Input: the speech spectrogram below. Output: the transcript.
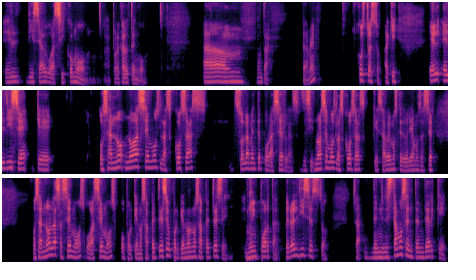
Él dice algo así como, ah, por acá lo tengo. Um, ¿Dónde está? Espérame. justo esto, aquí. Él, él dice que, o sea, no, no hacemos las cosas solamente por hacerlas, es decir, no hacemos las cosas que sabemos que deberíamos hacer. O sea, no las hacemos o hacemos o porque nos apetece o porque no nos apetece, no importa, pero él dice esto, o sea, necesitamos entender que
